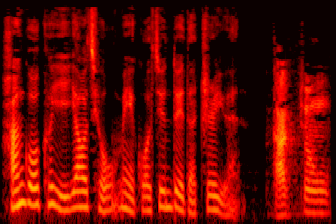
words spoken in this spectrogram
韩国可以要求美国军队的支援。각여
